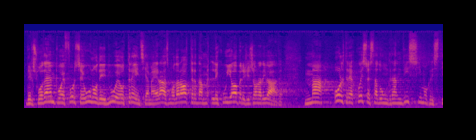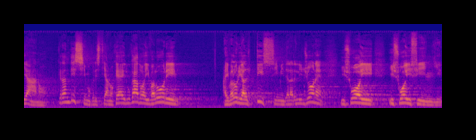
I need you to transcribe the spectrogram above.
del suo tempo e forse uno dei due o tre insieme a Erasmo da Rotterdam le cui opere ci sono arrivate. Ma oltre a questo è stato un grandissimo cristiano, grandissimo cristiano che ha educato ai valori ai valori altissimi della religione i suoi, i suoi, figli.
